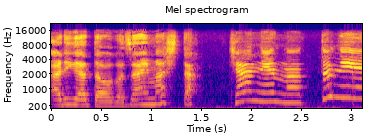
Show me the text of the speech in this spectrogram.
ありがとうございました。じゃあね、またね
